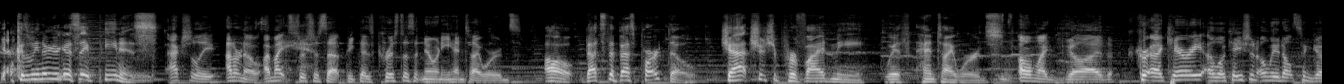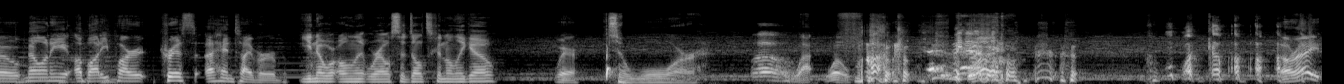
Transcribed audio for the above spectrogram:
Because we know you're gonna say penis. Actually, I don't know. I might switch this up because Chris doesn't know any hentai words. Oh, that's the best part though. Chat should, should provide me with hentai words. Oh my god. Uh, Kerry, a location only adults can go. Melanie, a body part. Chris, a hentai verb. You know where only where else adults can only go? Where? To war. Whoa. Wow. Whoa. Fuck. Whoa. oh my god. All right.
